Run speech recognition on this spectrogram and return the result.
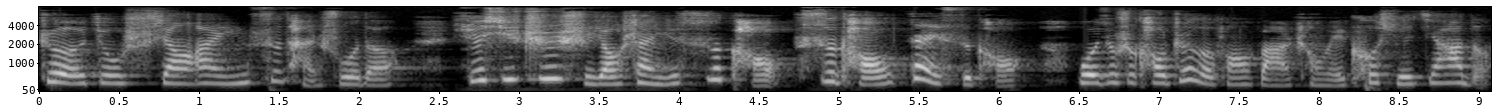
这就是像爱因斯坦说的：“学习知识要善于思考，思考再思考。”我就是靠这个方法成为科学家的。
